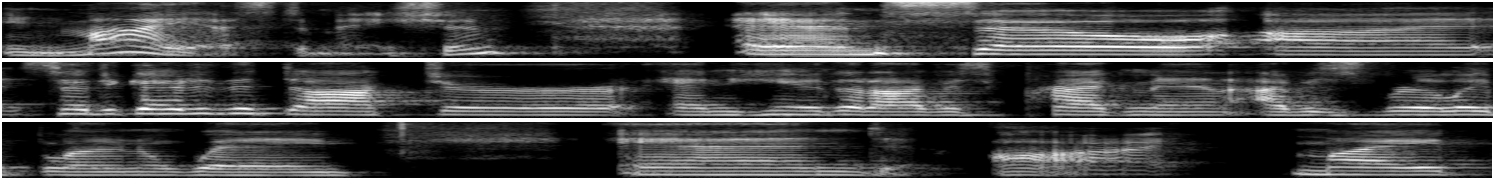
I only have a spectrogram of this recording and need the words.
in my estimation. And so, uh, so to go to the doctor and hear that I was pregnant, I was really blown away. And uh, my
